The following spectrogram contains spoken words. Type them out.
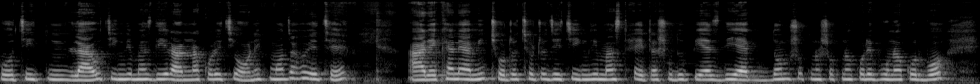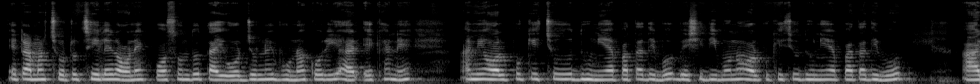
কচি, লাউ চিংড়ি মাছ দিয়ে রান্না করেছি, অনেক মজা হয়েছে। আর এখানে আমি ছোট ছোট যে চিংড়ি মাছটা, এটা শুধু পেঁয়াজ দিয়ে একদম শুকনো শুকনো করে ভুনা করব। এটা আমার ছোট ছেলের অনেক পছন্দ, তাই ওর জন্যই ভুনা করি। আর এখানে আমি অল্প কিছু ধনিয়া পাতা দিব, বেশি দিব না, অল্প কিছু ধনিয়া পাতা দিব। আর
